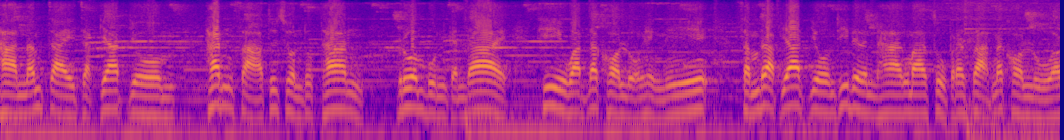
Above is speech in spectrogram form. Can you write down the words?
ทานน้ำใจจากญาติโยม ท่านสาธุชนทุกท่าน ร่วมบุญกันได้ ที่วัดนครหลวงแห่งนี้สำหรับญาติโยมที่เดินทางมาสู่ปราสาทนครหลวง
